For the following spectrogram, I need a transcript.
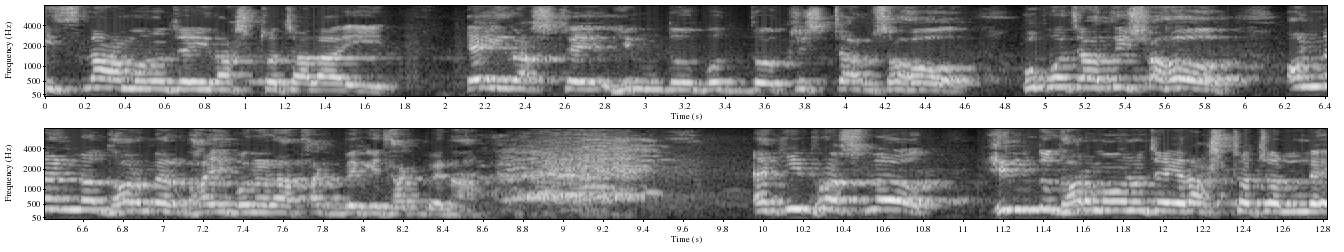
ইসলাম অনুযায়ী রাষ্ট্র চালাই, এই রাষ্ট্রে হিন্দু, বৌদ্ধ, খ্রিস্টান সহ, উপজাতি সহ, অন্যান্য ধর্মের ভাই বোনেরা থাকবে কি থাকবে না? একই প্রশ্ন, হিন্দু ধর্ম অনুযায়ী রাষ্ট্র চললে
